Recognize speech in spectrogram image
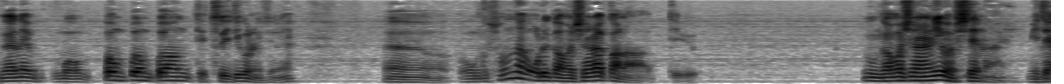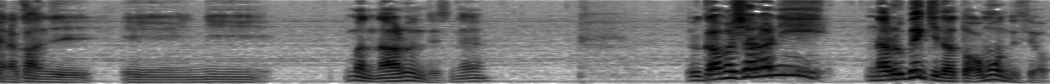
がねもうポンポンポンってついてくるんですよね、うん、そんな俺がむしゃらかなっていう。うんがむしゃらにはしてないみたいな感じに、まあ、なるんですね。がむしゃらになるべきだとは思うんですよ。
